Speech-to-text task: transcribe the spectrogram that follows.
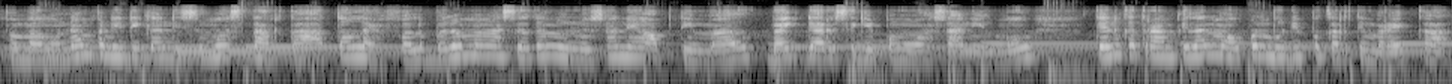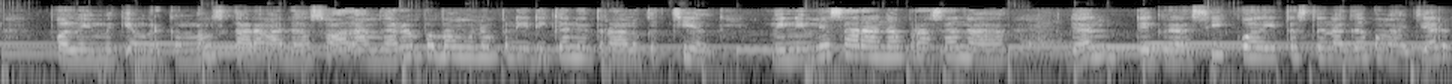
Pembangunan pendidikan di semua starta atau level belum menghasilkan lulusan yang optimal, baik dari segi penguasaan ilmu dan keterampilan maupun budi pekerti mereka. Polemik yang berkembang sekarang adalah soal anggaran pembangunan pendidikan yang terlalu kecil, minimnya sarana prasana, dan degradasi kualitas tenaga pengajar,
